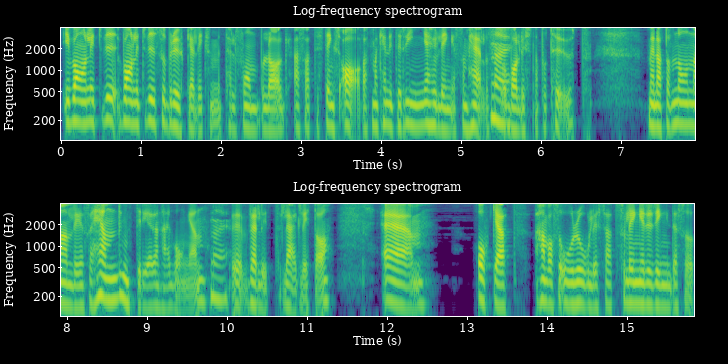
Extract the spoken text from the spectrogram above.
i vanligt, vanligtvis så brukar liksom ett telefonbolag, alltså att det stängs av, att man kan inte ringa hur länge som helst Nej. och bara lyssna på tut. Men att av någon anledning så hände inte det den här gången. Eh, väldigt lägligt då. Ehm, och att han var så orolig så att så länge det ringde så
